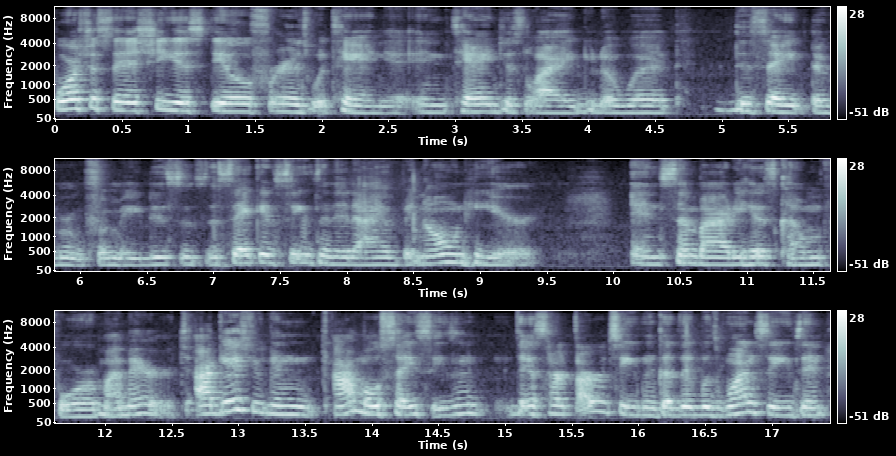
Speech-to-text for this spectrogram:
Porsha says she is still friends with Tanya. And Tanya's like, you know what? This ain't the group for me. This is the second season that I have been on here. And somebody has come for my marriage. I guess you can almost say season. That's her third season because it was one season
